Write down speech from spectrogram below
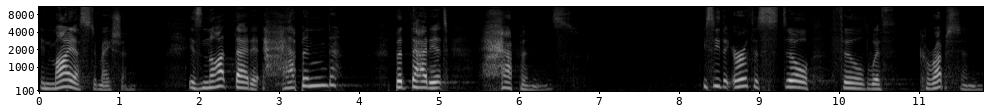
in my estimation, is not that it happened, but that it happens. You see, the earth is still filled with corruption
